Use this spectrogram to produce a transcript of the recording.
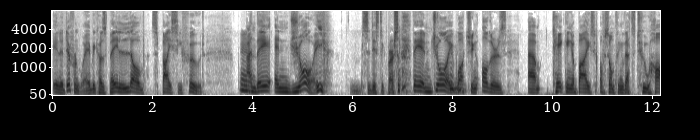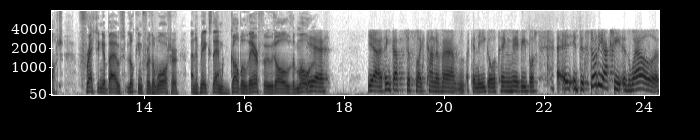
in a different way because they love spicy food mm. and they enjoy sadistic person they enjoy watching others um, taking a bite of something that's too hot fretting about looking for the water and it makes them gobble their food all the more yeah yeah, I think that's just like kind of um, like an ego thing, maybe. But it, it, the study actually, as well, uh,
